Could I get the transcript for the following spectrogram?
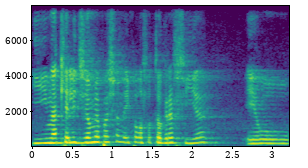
E naquele dia eu me apaixonei pela fotografia. Eu,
